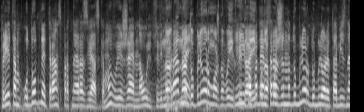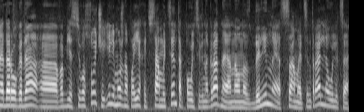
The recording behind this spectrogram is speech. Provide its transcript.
При этом удобная транспортная развязка. Мы выезжаем на улицу На, Виноградная на дублер можно выехать, и да, попадаем и сразу хочешь. же на дублер. Дублер – это объездная дорога да, а, в объезд всего Сочи. Или можно поехать в самый центр по улице Виноградная. Она у нас длинная, самая центральная улица.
